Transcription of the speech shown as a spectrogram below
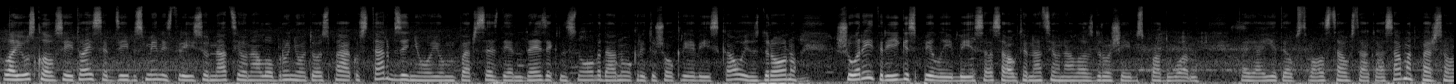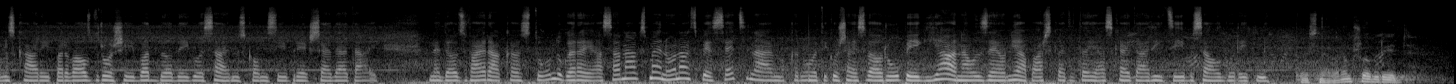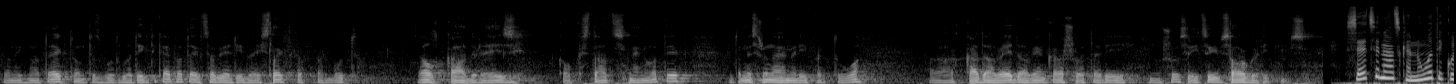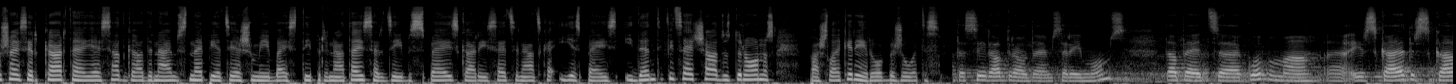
Lai uzklausītu aizsardzības ministrijas un Nacionālo bruņoto spēku starpziņojumu par sestdienu Reizeknas novadā nokritušo Krievijas kaujas dronu, šorīt Rīgas pilī bija sasaukta Nacionālās drošības padome. Tajā ietilpst valsts augstākās amatpersonas, kā arī par valsts drošību atbildīgo Saeimas komisiju priekšsēdētāji. Nedaudz vairāk kā stundu garajā sanāksmē nonāks pie secinājuma, ka notikušais vēl rūpīgi jāanalizē un jāpārskata tajā skaitā rīcības algoritmi. Mēs nevaram šobrīd Pilnīgi noteikti, un tas būtu godīgi tikai pateikt sabiedrībai, izslēgt, ka varbūt vēl kādu reizi kaut kas tāds nenotiek. Un tad mēs runājam arī par to, kādā veidā vienkāršot arī nu, šos rīcības algoritmus. Secināts, ka notikušais ir kārtējais atgādinājums nepieciešamībai stiprināt aizsardzības spējas, kā arī secināts, ka iespējas identificēt šādus dronus pašlaik ir ierobežotas. Tas ir apdraudējums arī mums, tāpēc kopumā ir skaidrs, ka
